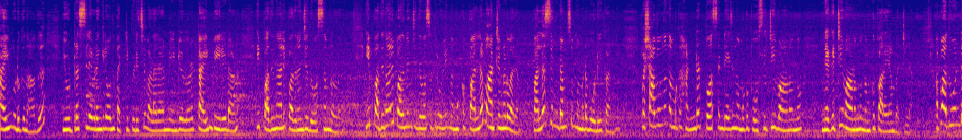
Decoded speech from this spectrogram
ടൈം കൊടുക്കുന്ന അത് യൂട്രസിൽ എവിടെയെങ്കിലും ഒന്ന് പറ്റിപ്പിടിച്ച് വളരാൻ വേണ്ടിയുള്ള ഒരു ടൈം പീരീഡാണ് ഈ പതിനാല് പതിനഞ്ച് ദിവസം എന്നുള്ളത്. ഈ പതിനാല് പതിനഞ്ച് ദിവസത്തിനുള്ളിൽ നമുക്ക് പല മാറ്റങ്ങൾ വരാം. പല സിംറ്റംസും നമ്മുടെ ബോഡിയിൽ കാണിക്കും പക്ഷെ അതൊന്നും നമുക്ക് ഹൺഡ്രഡ് പെർസെന്റേജ് നമുക്ക് പോസിറ്റീവ് ആണെന്നോ നെഗറ്റീവ് ആണെന്നോ നമുക്ക് പറയാൻ പറ്റില്ല. അപ്പോൾ അതുകൊണ്ട്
